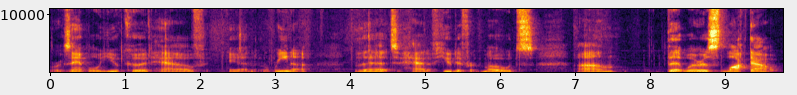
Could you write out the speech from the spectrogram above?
For example, you could have an arena that had a few different modes. Um, that was locked out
